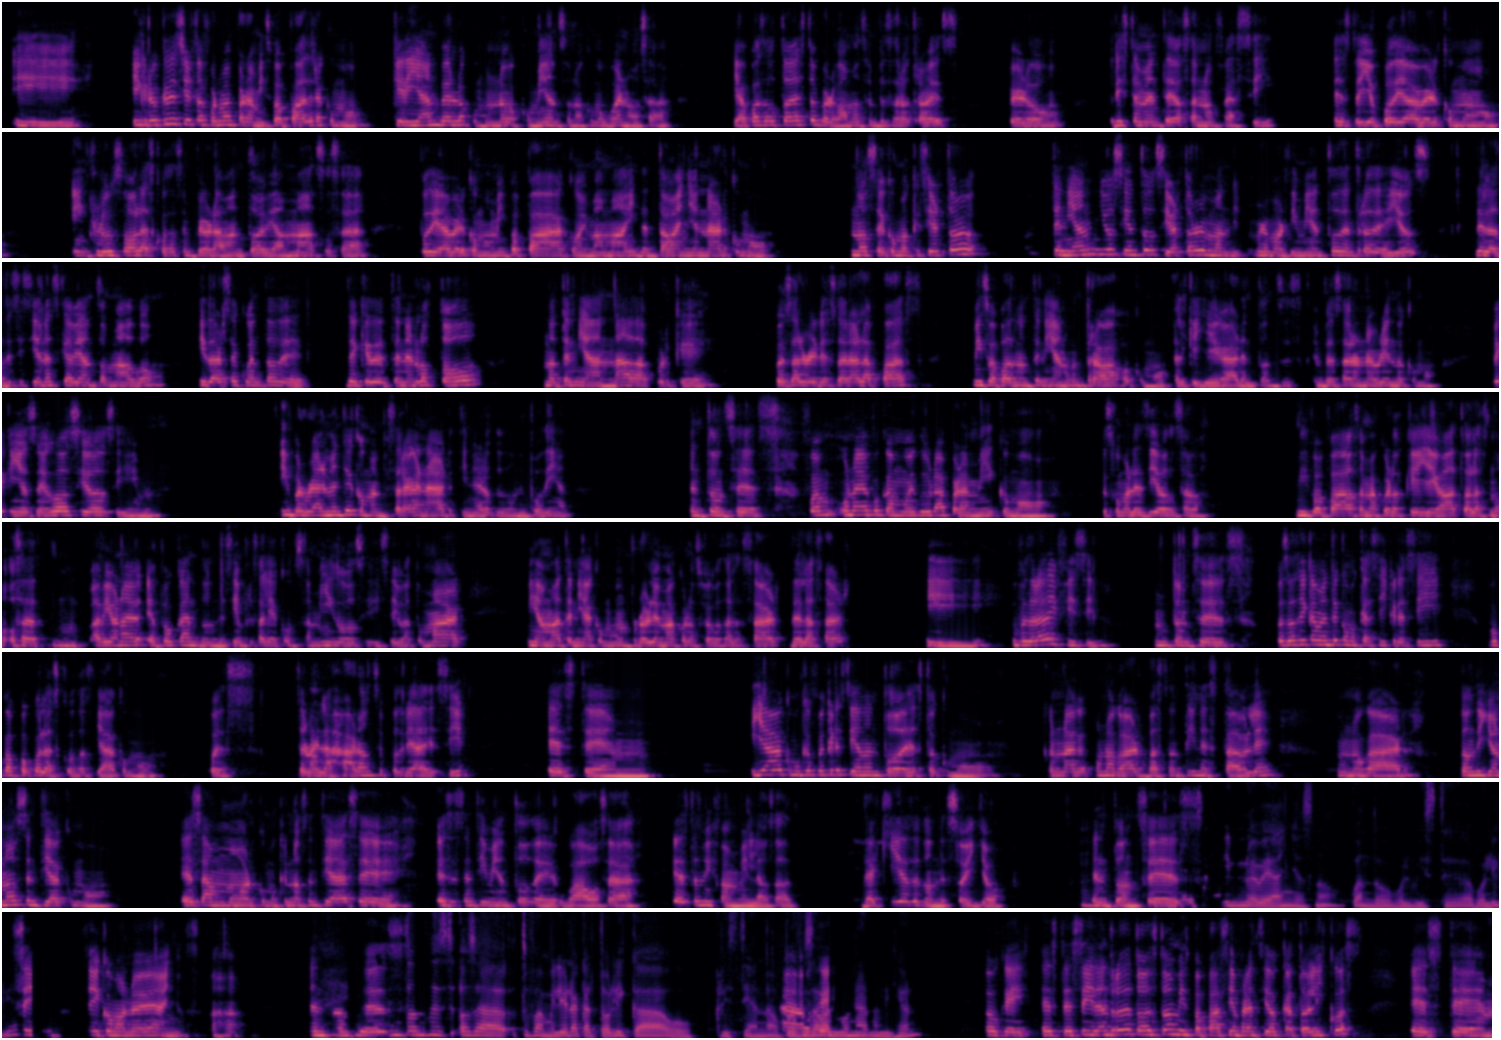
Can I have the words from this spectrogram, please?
Y, y creo que de cierta forma para mis papás era como, querían verlo como un nuevo comienzo, ¿no? Como, bueno, o sea, ya pasó todo esto, pero vamos a empezar otra vez. Pero tristemente, o sea, no fue así. Este, yo podía ver como incluso las cosas empeoraban todavía más, o sea, podía ver como mi papá, como mi mamá intentaban llenar como, no sé, como que cierto, tenían, yo siento, cierto remordimiento dentro de ellos de las decisiones que habían tomado y darse cuenta de, que de tenerlo todo no tenían nada, porque pues al regresar a La Paz mis papás no tenían un trabajo como el que llegar, entonces empezaron abriendo como pequeños negocios y, y pues realmente como empezar a ganar dinero de donde podían. Entonces fue una época muy dura para mí, como, pues como les digo, o sea, mi papá, o sea, me acuerdo que llegaba todas las, no o sea, había una época en donde siempre salía con sus amigos y se iba a tomar. Mi mamá tenía como un problema con los juegos al azar, del azar y pues era difícil. Entonces, pues básicamente como que así crecí, poco a poco las cosas ya como pues se relajaron, se podría decir. Este, y ya como que fui creciendo en todo esto como un hogar bastante inestable, un hogar donde yo no sentía como ese amor, como que no sentía ese, ese sentimiento de, wow, o sea, esta es mi familia, o sea, de aquí es de donde soy yo. Entonces... Nueve años, ¿no? Cuando volviste a Bolivia. Sí, sí, como nueve años, ajá. Entonces, Entonces, o sea, ¿tu familia era católica o cristiana o ah, profesaba alguna religión? Ok, este, sí, dentro de todo esto, mis papás siempre han sido católicos. Este,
